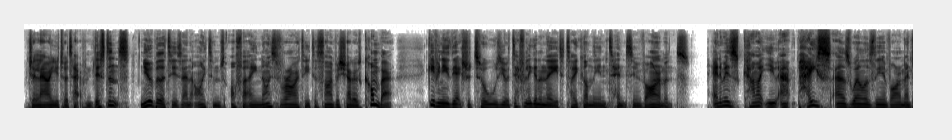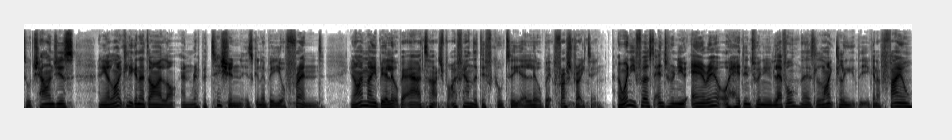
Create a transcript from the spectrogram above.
which allow you to attack from distance. New abilities and items offer a nice variety to Cyber Shadow's combat, giving you the extra tools you're definitely going to need to take on the intense environments. Enemies come at you at pace as well as the environmental challenges, and you're likely going to die a lot, and repetition is going to be your friend. You know, I may be a little bit out of touch, but I found the difficulty a little bit frustrating. And when you first enter a new area or head into a new level, then it's likely that you're going to fail,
